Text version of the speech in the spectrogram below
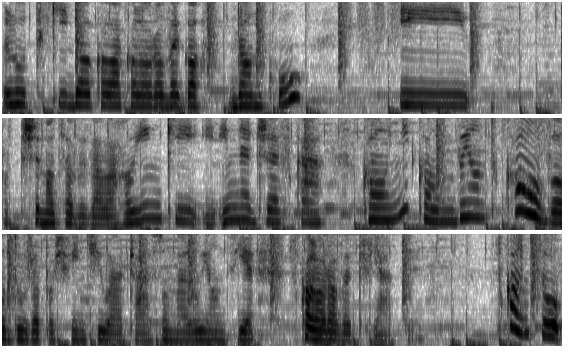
ludki dookoła kolorowego domku i przymocowywała choinki i inne drzewka. Konikom wyjątkowo dużo poświęciła czasu, malując je w kolorowe kwiaty. W końcu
